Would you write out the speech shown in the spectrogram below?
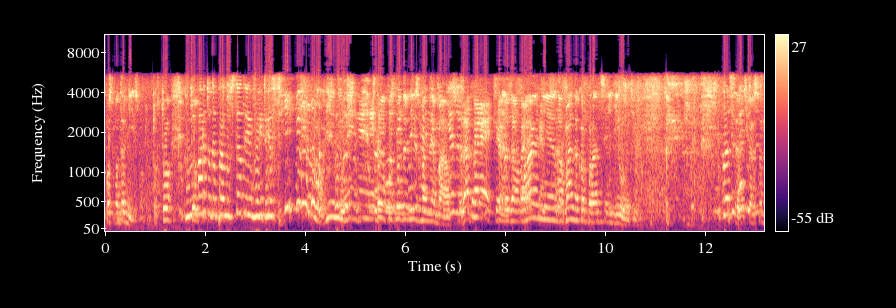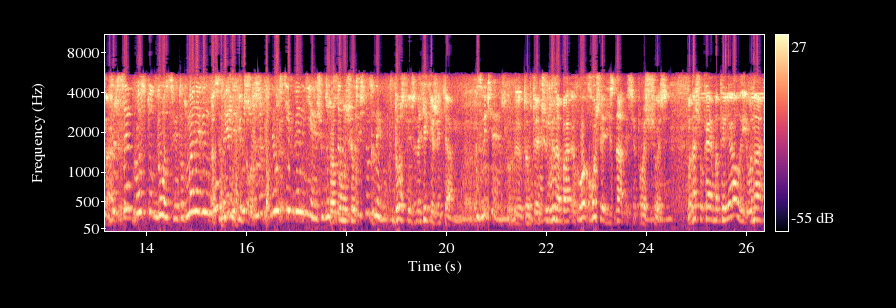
постмодернізмом. Тобто хто, Мені хто варто, напевно, встати і вийти з Ну, ну, постмодернізму нема. Я жартую. Нормальні, нормальна корпорація ідіотів. Але ти Це бачиш, це, це все просто досвід. От у мене він А це був, не я тільки відпущу, досвід. не, не у всіх він є, щоб Справа в написати тому, що історичну книгу. Досвід же не тільки життям. е, Звичайно. Тобто, якщо людина ба- хо- хоче дізнатися про щось, вона шукає матеріали, і вона,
